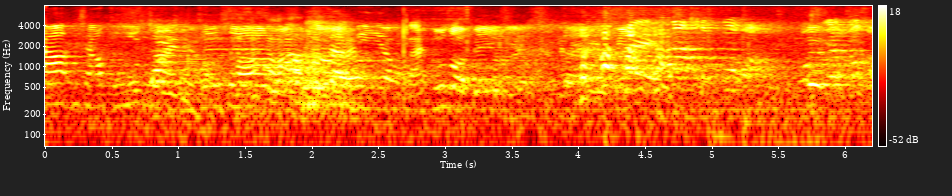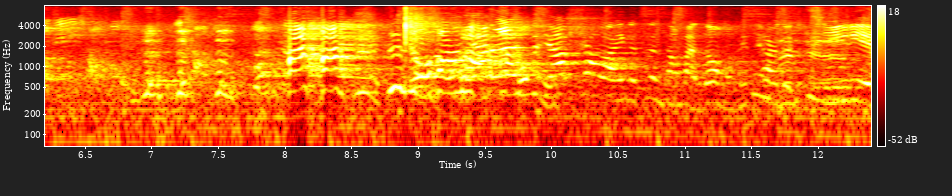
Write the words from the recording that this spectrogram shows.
想要你想要独自站，就是独自站立哦。来，左手边一点。对，那手过往，我只要左手边一小步，一小步。哈哈，这是什么方法？我们要跳完一个正常版之后，我们可以跳一个激烈、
